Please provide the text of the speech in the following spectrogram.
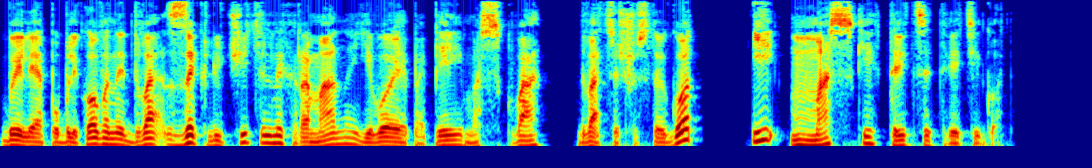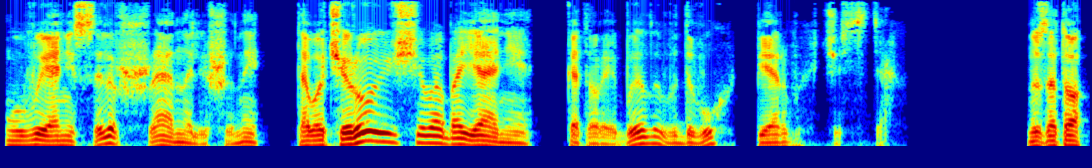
были опубликованы два заключительных романа его эпопеи «Москва», 26 год, и «Маски», 33 год. Увы, они совершенно лишены того чарующего обаяния, которое было в двух первых частях. Но зато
